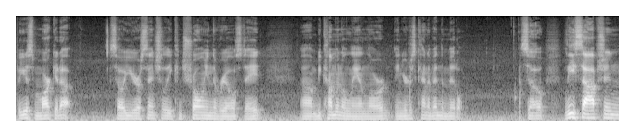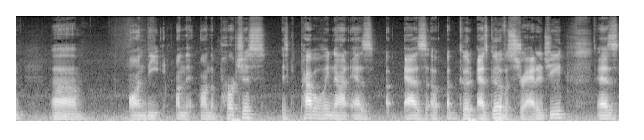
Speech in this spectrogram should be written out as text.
but you just mark it up. So you're essentially controlling the real estate, um, becoming a landlord, and you're just kind of in the middle. So lease option um, on the on the on the purchase is probably not as as a, a good as good of a strategy as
